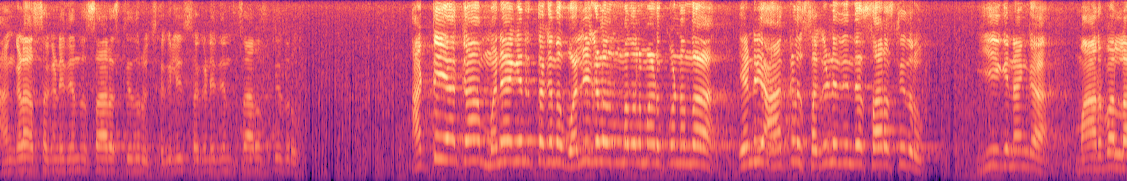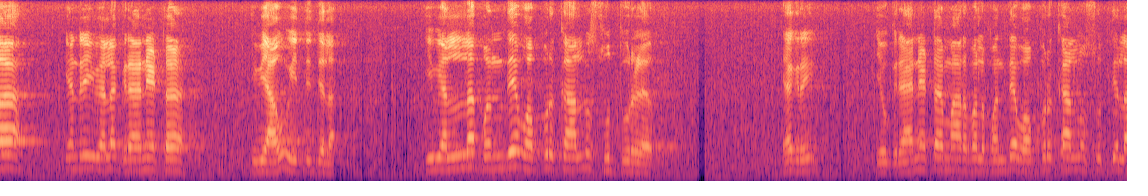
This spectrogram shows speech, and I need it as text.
ಅಂಗಳ ಸಗಣಿದಿಂದ ಸಾರಿಸ್ತಿದ್ರು ಜಗಲಿ ಸಗಣಿದಿಂದ ಸಾರಿಸ್ತಿದ್ರು. ಅಟ್ಟಿ ಯಾಕ ಮನೆಯಾಗಿರ್ತಕ್ಕಂಥ ಒಲಿಗಳನ್ನು ಮೊದಲು ಮಾಡ್ಕೊಂಡಂದ? ಏನ್ರಿ? ಆಕಳ ಸಗಣಿದಿಂದ ಸಾರಿಸ್ತಿದ್ರು. ಈಗಿನ ಹಂಗೆ ಮಾರ್ಬಲ್ಲ ಏನ್ರಿ? ಇವೆಲ್ಲ ಗ್ರಾನೈಟ್ ಇವು ಯಾವೂ ಇದ್ದಿದ್ದಿಲ್ಲ. ಇವೆಲ್ಲ ಬಂದೇ ಒಬ್ಬರ ಕಾಲು ಸುದ್ದು ಉರುಳೋದು ಯಾಕ್ರಿ? ಇವು ಗ್ರಾನೈಟ ಮಾರ್ಬಲ್ ಬಂದೇ ಒಬ್ಬರ ಕಾಲನ್ನು ಸುದ್ದಿಲ್ಲ.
